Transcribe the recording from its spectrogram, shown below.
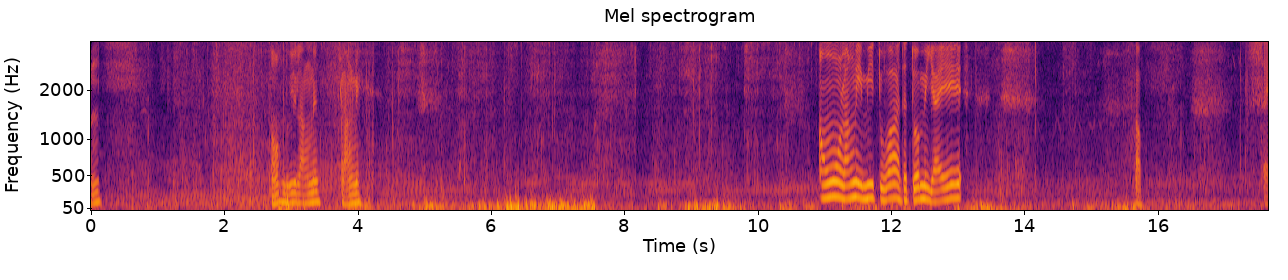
นเอ๋อดูอีกหลังนึงหลังนี่เอาหลังนี่มีตัว แต่ตัวไม่ใหญ่ครับ ใส่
